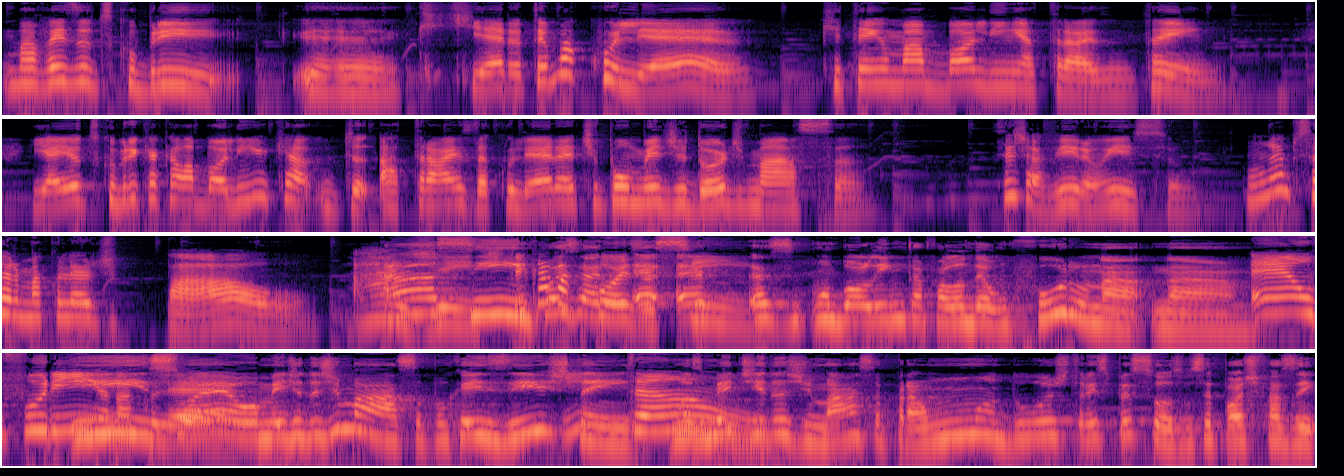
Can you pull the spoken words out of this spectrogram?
uma vez eu descobri é, que que era, tem uma colher que tem uma bolinha atrás, não tem? E aí eu descobri que aquela bolinha que a- de- atrás da colher é tipo um medidor de massa. Vocês já viram isso? Não lembro se era uma colher de pau. Ai, ah, gente, sim, tem cada pois é, coisa é, assim. é, é, um bolinho que tá falando é um furo na, na... É, um furinho na Isso, colher. é, uma medida de massa, porque existem Então. umas medidas de massa para uma, duas, três pessoas. Você pode fazer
